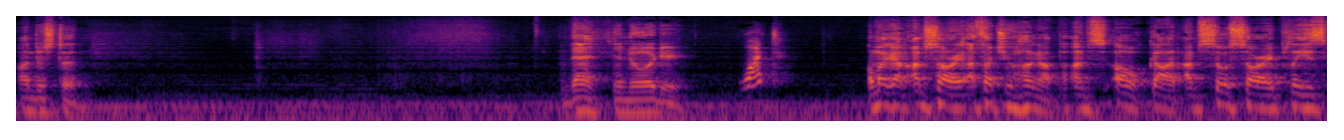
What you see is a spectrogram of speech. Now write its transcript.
Understood. Then, in order. What? Oh my god, I'm sorry. I thought you hung up. I'm oh god, I'm so sorry. Please,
